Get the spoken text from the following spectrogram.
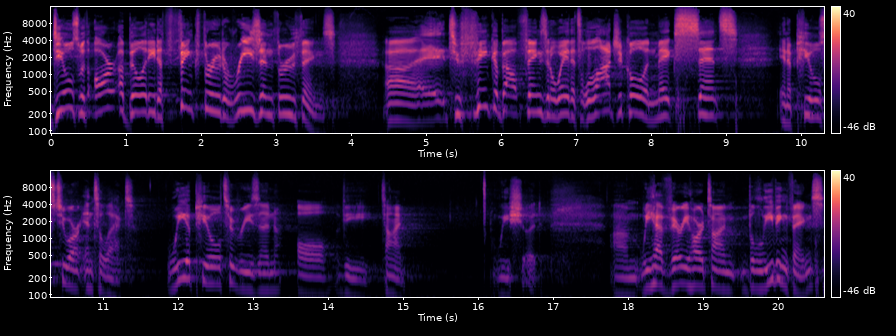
deals with our ability to think through, to reason through things uh, to think about things in a way that's logical and makes sense and appeals to our intellect. We appeal to reason all the time. We should. Um, we have very hard time believing things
